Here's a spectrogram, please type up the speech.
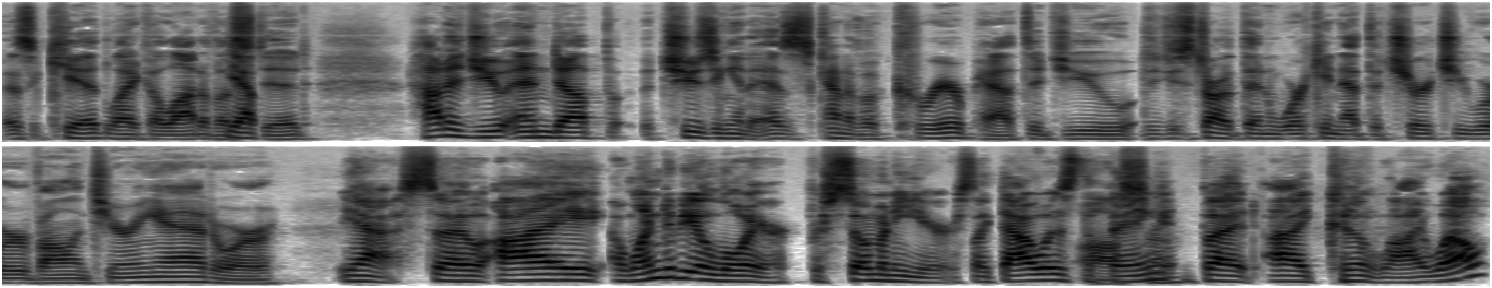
as a kid, like a lot of us yep. did. How did you end up choosing it as kind of a career path? Did you did you start then working at the church you were volunteering at, or yeah. So I, I wanted to be a lawyer for so many years. Like that was the awesome. thing, but I couldn't lie well.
